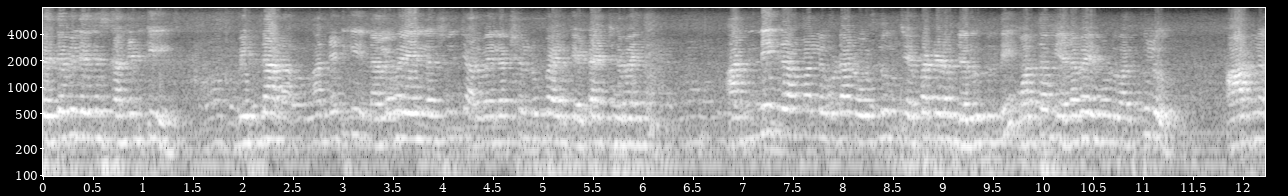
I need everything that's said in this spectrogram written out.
పెద్ద విలేజెస్ అన్నిటికీ విజ్ఞాన అన్నిటికీ నలభై ఐదు లక్షల నుంచి అరవై లక్షల రూపాయలు కేటాయించడమైంది. అన్ని గ్రామాల్లో కూడా రోడ్లు చేపట్టడం జరుగుతుంది. మొత్తం ఎనభై మూడు వర్కులు ఆరు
